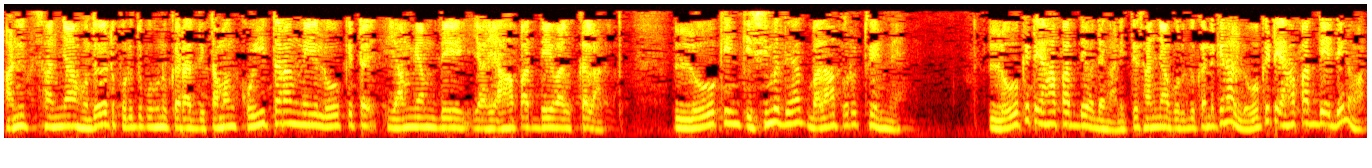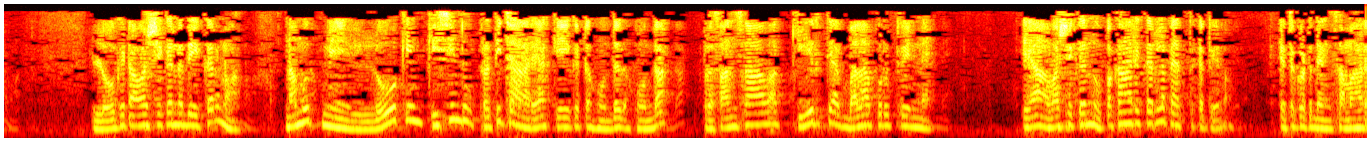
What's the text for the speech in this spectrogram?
අනිත් සංඥා හොඳට පුරුදු පුහුණු කරද්දී තමන් කොයිතරම් මේ ලෝකෙට යම් යම් දේ යහපත් දේවල් කළත් ලෝකෙන් කිසිම දෙයක් බලාපොරොත්තු වෙන්නේ ලෝකෙට යහපත් දේවල් දැන් අනිත්‍ය සංඥා පුරුදු කරන කෙනා ලෝකෙට යහපත් දේ දෙනවා. ලෝකෙට අවශ්‍ය කරන දේ කරනවා. නමුත් මේ ලෝකෙන් කිසිදු ප්‍රතිචාරයක් ඒකට හොඳ හොඳක් ප්‍රශංසාවක් කීර්තියක් බලාපොරොත්තු වෙන්නේ නැහැ. එයා අවශ්‍ය කරන උපකාරය කරලා පැත්තකට වෙනවා. එතකොට දැන් සමහර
